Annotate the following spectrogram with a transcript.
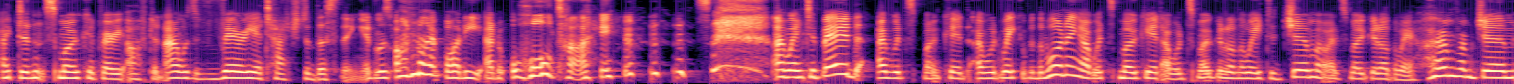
I didn't smoke it very often. I was very attached to this thing. It was on my body at all times. I went to bed, I would smoke it. I would wake up in the morning, I would smoke it. I would smoke it on the way to gym, I would smoke it on the way home from gym.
